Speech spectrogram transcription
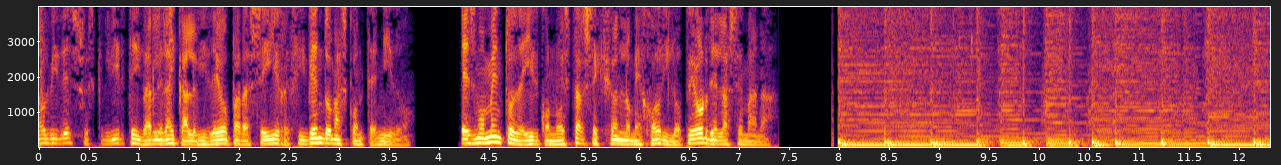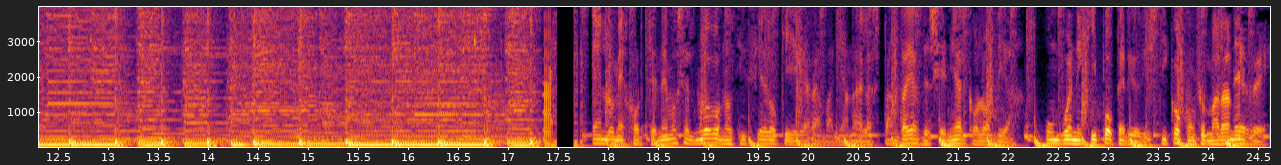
No olvides suscribirte y darle like al video para seguir recibiendo más contenido. Es momento de ir con nuestra sección lo mejor y lo peor de la semana. En lo mejor tenemos el nuevo noticiero que llegará mañana a las pantallas de Señal Colombia. Un buen equipo periodístico conformarán R,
